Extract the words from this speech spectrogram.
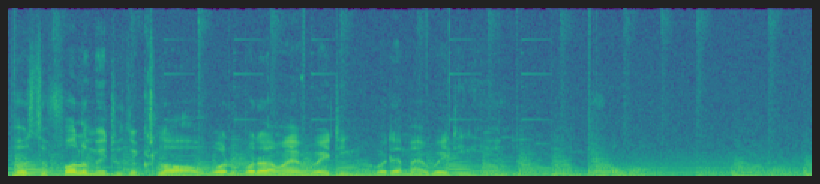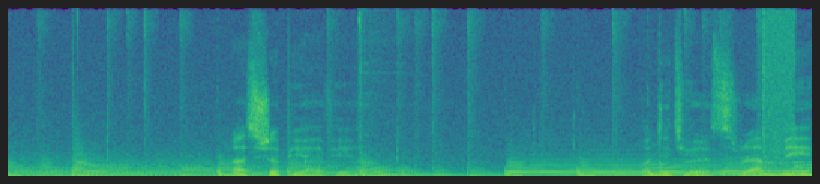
Supposed to follow me to the claw. What what am I waiting what am I waiting here for? Nice ship you have here. What did you ram me?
